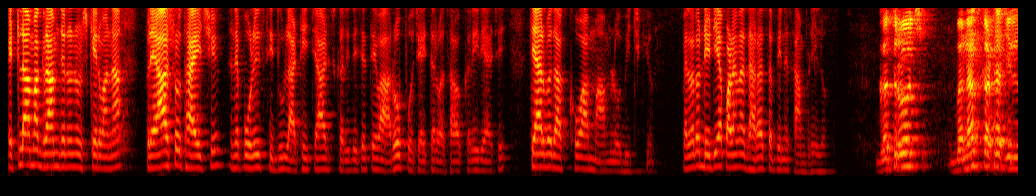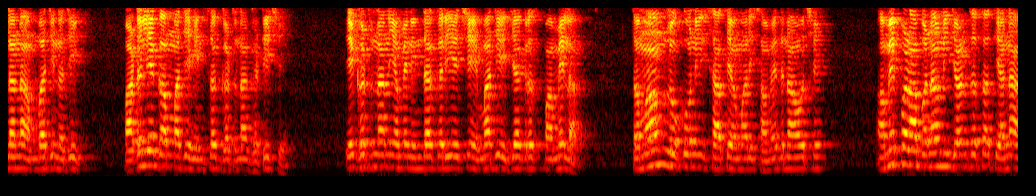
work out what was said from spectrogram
એટલામાં ગ્રામજનોને ઉશ્કેરવાના પ્રયાસો થાય છે અને પોલીસ સીધું લાઠીચાર્જ કરી દે છે તેવા આરોપો ચૈતર વસાવા કરી રહ્યા છે. ત્યારબાદ આખો આ મામલો બીચક્યો. પહેલાં તો ડેડિયાપાડાના ધારાસભ્યને સાંભળી લો. ગતરોજ બનાસકાંઠા જિલ્લાના અંબાજી નજીક પાટલિયા ગામમાં જે હિંસક ઘટના ઘટી છે, એ ઘટનાની અમે નિંદા કરીએ છીએ. એમાં જે ઇજાગ્રસ્ત પામેલા તમામ લોકોની સાથે અમારી સંવેદનાઓ છે. અમે પણ આ બનાવની જાણ થતાં ત્યાંના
